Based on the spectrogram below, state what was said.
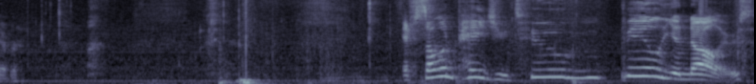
Never. If someone paid you two billion dollars,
